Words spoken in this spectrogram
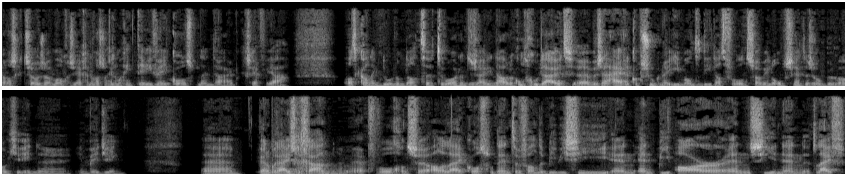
als ik het zo zou mogen zeggen. Er was nog helemaal geen tv-correspondent daar. Heb ik gezegd van ja, wat kan ik doen om dat uh, te worden? Toen zei hij, nou, dat komt goed uit. Uh, we zijn eigenlijk op zoek naar iemand die dat voor ons zou willen opzetten, zo'n bureautje in, in Beijing. ik ben op reis gegaan. Heb vervolgens allerlei correspondenten van de BBC en NPR en CNN het lijf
